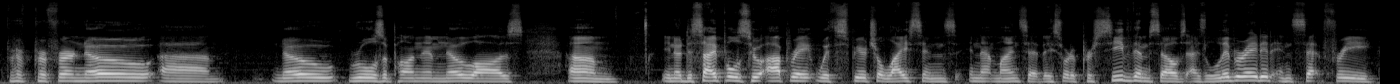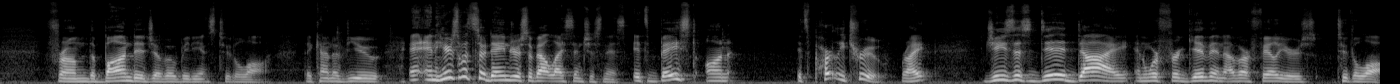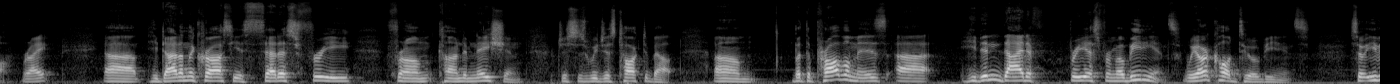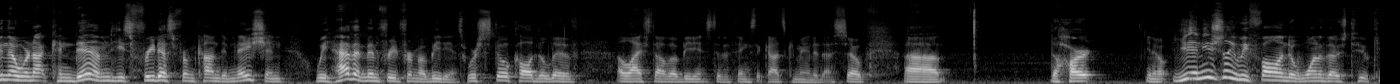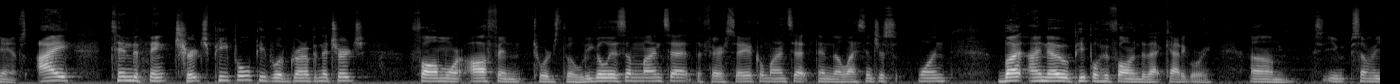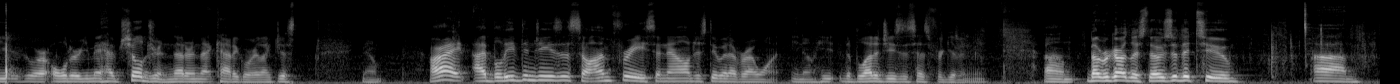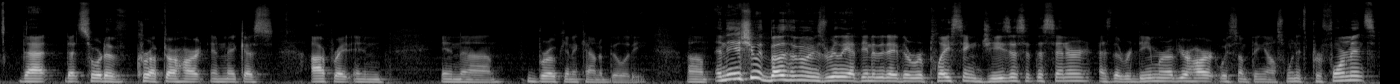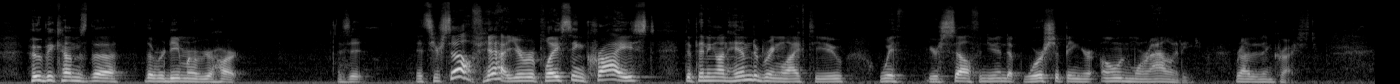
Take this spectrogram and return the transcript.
prefer no, um, no rules upon them, no laws. Um, you know, disciples who operate with spiritual license in that mindset, they sort of perceive themselves as liberated and set free from the bondage of obedience to the law. They kind of view, and, and here's what's so dangerous about licentiousness it's based on, it's partly true, right? Jesus did die and we're forgiven of our failures to the law, right? Uh, he died on the cross. He has set us free from condemnation, just as we just talked about. Um, but the problem is, uh, he didn't die to free us from obedience. We are called to obedience. So even though we're not condemned, he's freed us from condemnation we haven't been freed from obedience. We're still called to live a lifestyle of obedience to the things that God's commanded us. So, uh, the heart, you know, and usually we fall into one of those two camps. I tend to think church people, people who have grown up in the church, fall more often towards the legalism mindset, the Pharisaical mindset, than the licentious one. But I know people who fall into that category. Um, you, some of you who are older, you may have children that are in that category, like just, you know, all right, I believed in Jesus, so I'm free, so now I'll just do whatever I want. You know, he, the blood of Jesus has forgiven me. Um, but regardless, those are the two um, that, that sort of corrupt our heart and make us operate in, in uh, broken accountability. Um, and the issue with both of them is really at the end of the day, they're replacing Jesus at the center as the redeemer of your heart with something else. When it's performance, who becomes the, the redeemer of your heart? Is it it's yourself. Yeah, you're replacing Christ, depending on Him to bring life to you, with yourself, and you end up worshiping your own morality rather than Christ.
